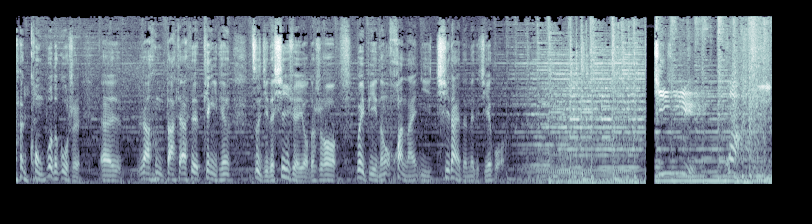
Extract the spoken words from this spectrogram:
恐怖的故事，呃，让大家听一听自己的心血，有的时候未必能换来你期待的那个结果。今日话题，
